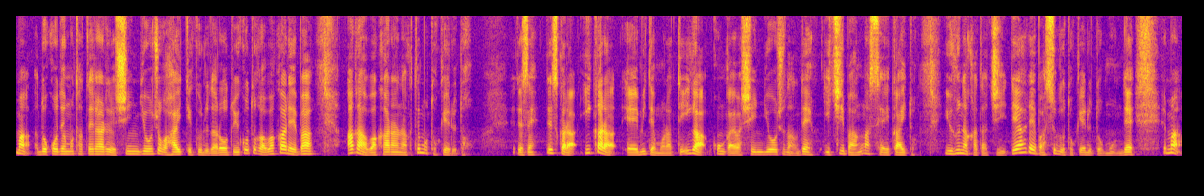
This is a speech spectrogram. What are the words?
ま、どこでも建てられる診療所が入ってくるだろうということが分かれば「あ」が分からなくても解けると。ですね。ですから、いから、見てもらって、いが今回は診療所なので、1番が正解というふうな形であればすぐ解けると思うんで、ま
